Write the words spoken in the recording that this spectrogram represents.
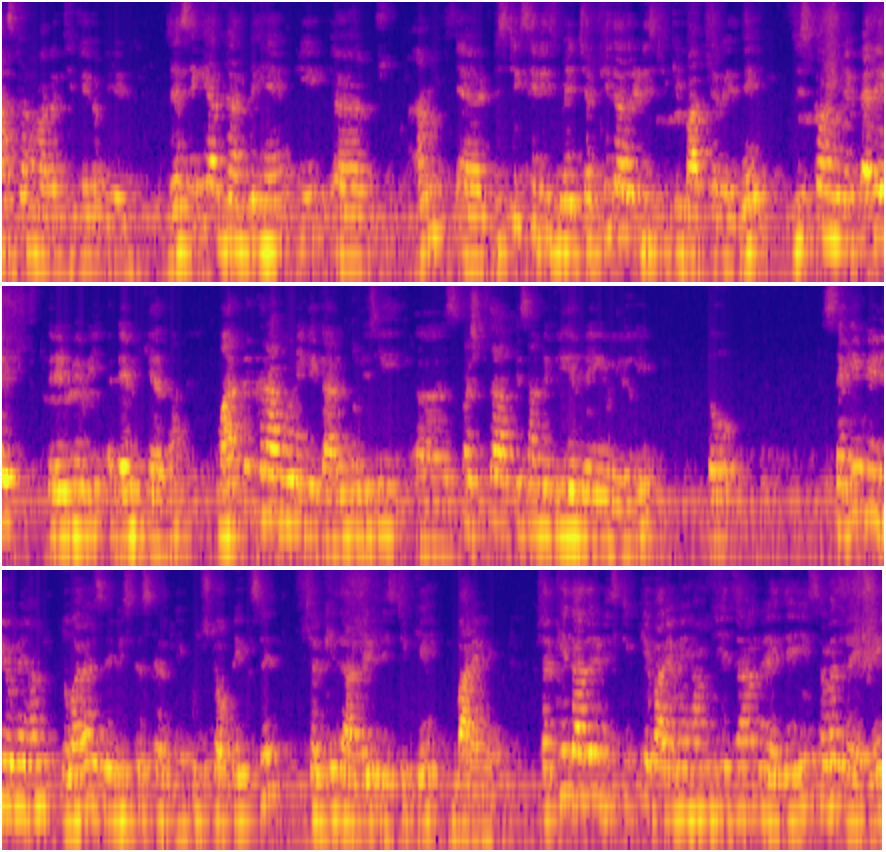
आज का हमारा जीके का पीरियड जैसे कि आप जानते हैं कि हम डिस्ट्रिक्ट सीरीज़ में चरखी दादरी डिस्ट्रिक्ट की बात कर रहे थे जिसका हमने पहले पीरियड में भी अटेम्प्ट किया था। मार्कर खराब होने के कारण थोड़ी सी स्पष्टता आपके सामने क्लियर नहीं हुई होगी। तो सेकेंड वीडियो में हम दोबारा से डिस्कस करते हैं कुछ टॉपिक से चरखी दादरी डिस्ट्रिक्ट के बारे में। चरखी दादरी डिस्ट्रिक्ट के बारे में हम ये जान रहे थे, ये समझ रहे थे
